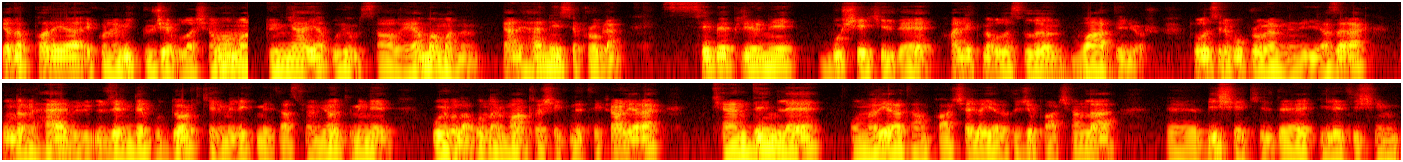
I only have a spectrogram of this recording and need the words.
ya da paraya, ekonomik güce ulaşamama, dünyaya uyum sağlayamamanın yani her neyse problem sebeplerini bu şekilde halletme olasılığın var deniyor. Dolayısıyla bu problemleri yazarak bunların her biri üzerinde bu dört kelimelik meditasyon yöntemini uygula. Bunları mantra şeklinde tekrarlayarak kendinle onları yaratan parçayla, yaratıcı parçanla e, bir şekilde iletişim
